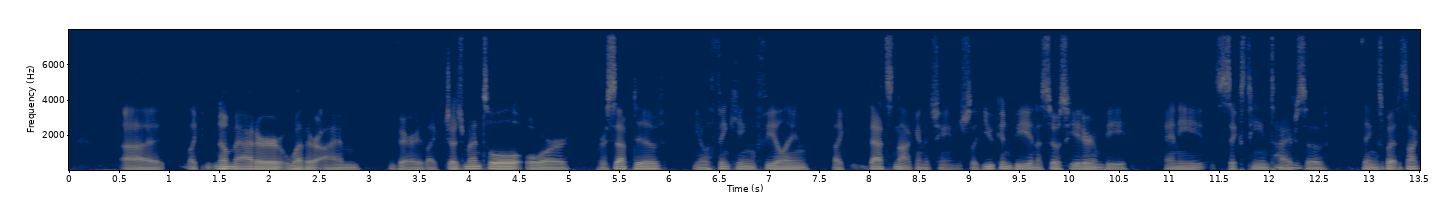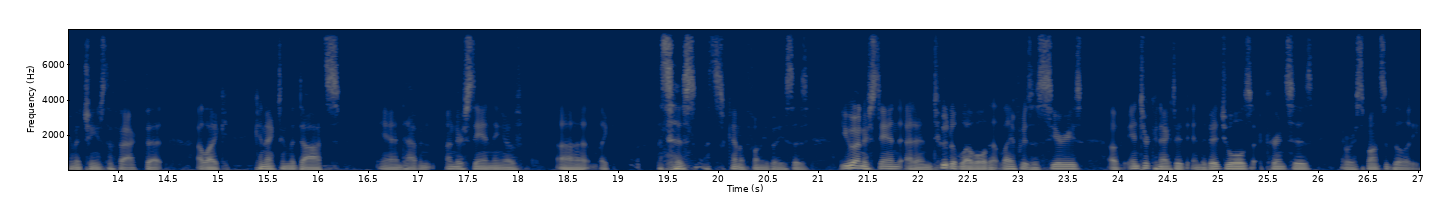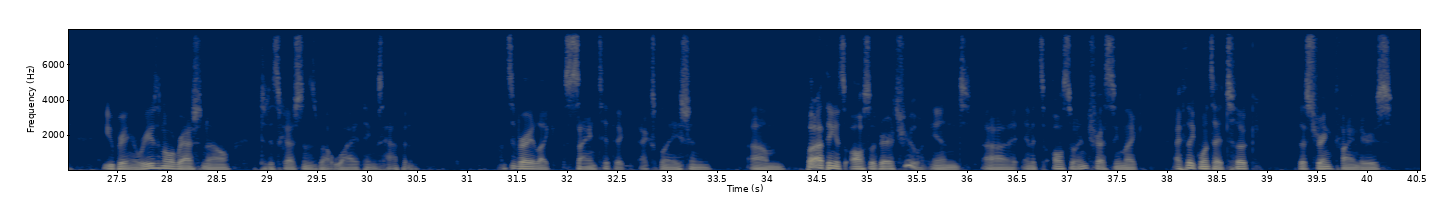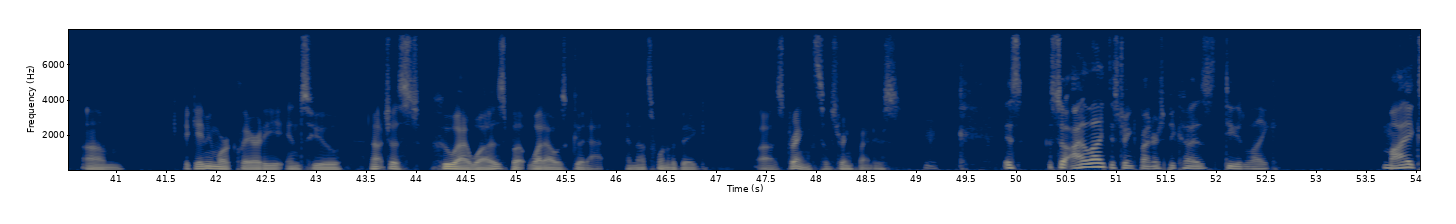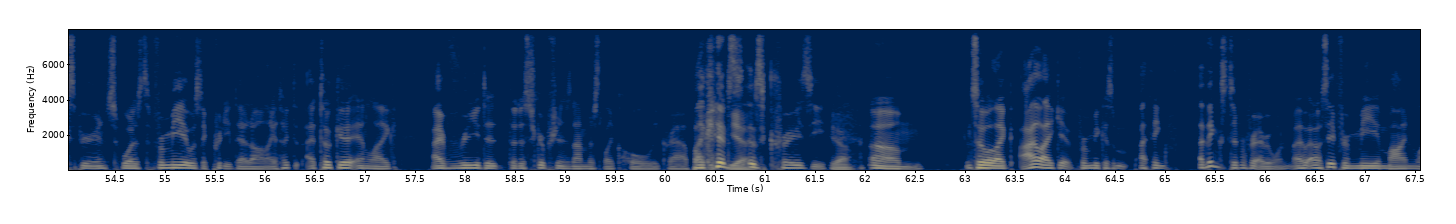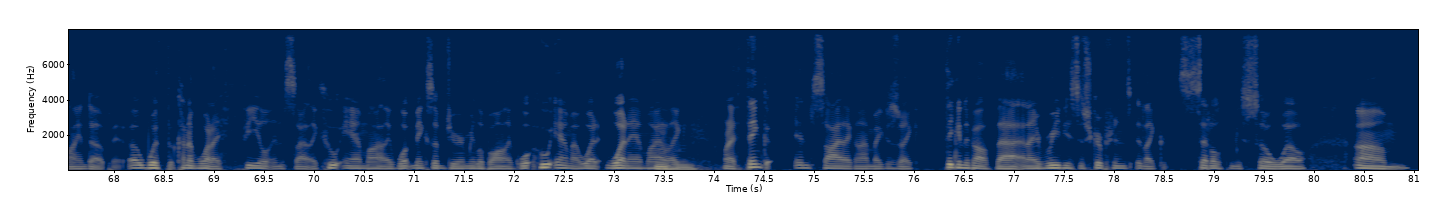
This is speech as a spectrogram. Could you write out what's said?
Uh, like no matter whether I'm very like judgmental or perceptive, you know, thinking, feeling, like that's not going to change. Like you can be an associator and be any 16 types of things, but it's not going to change the fact that I like connecting the dots and have an understanding of uh, like it says it's kind of funny, but he says you understand at an intuitive level that life is a series of interconnected individuals, occurrences, and responsibility. You bring a reasonable rationale to discussions about why things happen. It's a very like scientific explanation, um, but I think it's also very true, and uh, and it's also interesting. Like I feel like once I took the Strength Finders, um, it gave me more clarity into not just who I was, but what I was good at, and that's one of the big uh, strengths of Strength Finders. so I like the strength finders because, dude, like my experience was for me it was like pretty dead on. Like I took it, I took it and like I've read it, the descriptions and I'm just like, holy crap! Like it's Yeah. it's crazy. Yeah, Um, and so like I like it for me because I think I think it's different for everyone. I, I would say for me, mine lined up uh, with kind of what I feel inside. Like who am I? Like what makes up Jeremy LeBon? Like wh- who am I? What what am I? Like Mhm. when I think inside, like and I'm like just like thinking about that, and I read these descriptions, it like settles me so well. Um,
